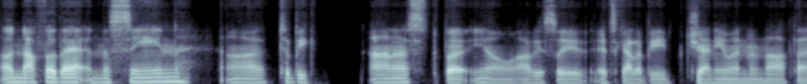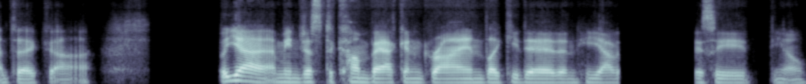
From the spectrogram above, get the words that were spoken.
enough of that in the scene uh, to be honest. But you know, obviously, it's got to be genuine and authentic. Uh, but yeah, I mean, just to come back and grind like he did, and he obviously, you know,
